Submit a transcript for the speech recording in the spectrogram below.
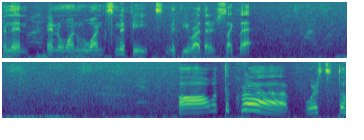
And then and one one sniffy sniffy right there, just like that. Oh, what the crap? Where's the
